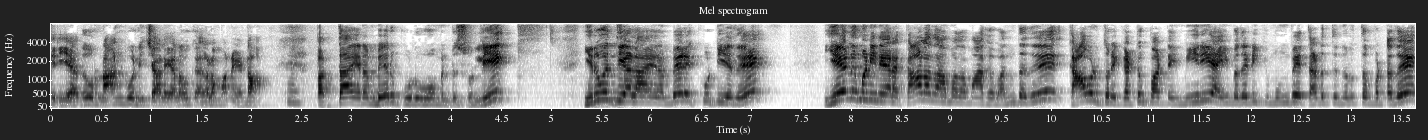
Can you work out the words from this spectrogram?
தெரியாது. ஒரு நான்கு வழிச்சாலை அளவுக்கு அகலமான இடம். பத்தாயிரம் பேர் கூடுவோம் என்று சொல்லி இருபத்தி ஏழாயிரம் பேரை கூட்டியது ஏழு மணி நேர காலதாமதமாக வந்தது. காவல்துறை கட்டுப்பாட்டை மீறி ஐம்பது அடிக்கு முன்பே தடுத்து நிறுத்தப்பட்டது.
